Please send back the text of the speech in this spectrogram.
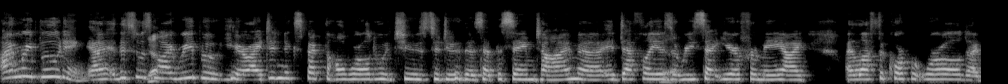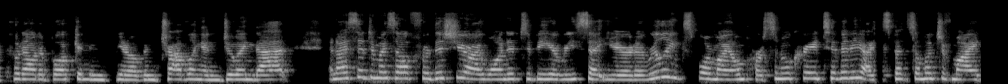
I'm rebooting. Uh, this was yep. my reboot year. I didn't expect the whole world would choose to do this at the same time. Uh, it definitely is yeah. a reset year for me. I I left the corporate world. I put out a book, and you know, been traveling and doing that. And I said to myself, for this year, I wanted to be a reset year to really explore my own personal creativity. I spent so much of my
